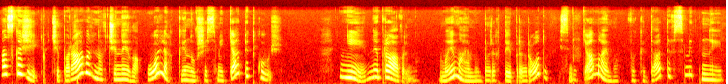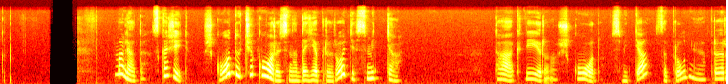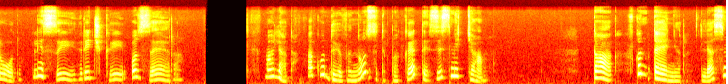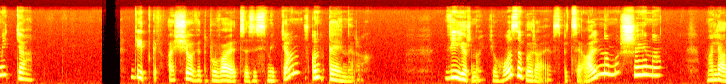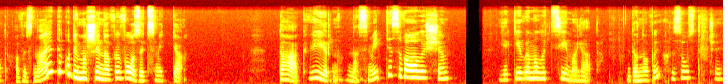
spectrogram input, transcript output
А скажіть, чи правильно вчинила Оля, кинувши сміття під кущ? Ні, неправильно. Ми маємо берегти природу і сміття маємо викидати в смітник. Малята, скажіть, шкоду чи користь надає природі сміття? Так, вірно, шкоду. Сміття забруднює природу, ліси, річки, озера. Малята, а куди ви носите пакети зі сміттям? Так, в контейнер для сміття. Дітки, а що відбувається зі сміттям в контейнерах? Вірно, його забирає спеціальна машина. Малята, а ви знаєте, куди машина вивозить сміття? Так, вірно, на сміттєзвалище. Які ви молодці, малята. До нових зустрічей!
